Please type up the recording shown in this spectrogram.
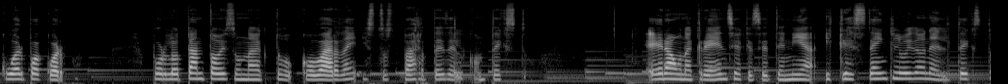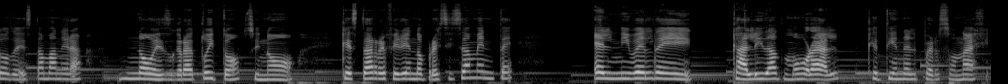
cuerpo a cuerpo. Por lo tanto, es un acto cobarde. Esto es parte del contexto. Era una creencia que se tenía y que está incluido en el texto de esta manera no es gratuito, sino que está refiriendo precisamente el nivel de calidad moral que tiene el personaje.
